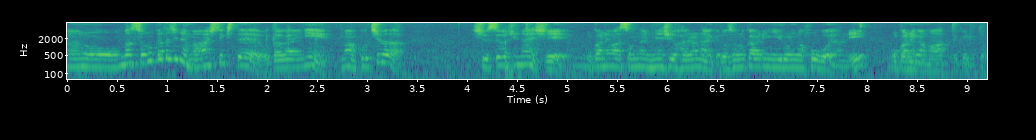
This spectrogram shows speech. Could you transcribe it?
あの、まあ、その形で回してきてお互いに、まあ、こっちは出世はしないしお金はそんなに年収入らないけどその代わりにいろんな保護やりお金が回ってくると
